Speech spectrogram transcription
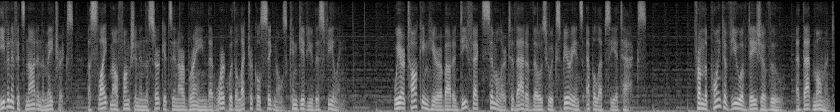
even if it's not in the matrix, a slight malfunction in the circuits in our brain that work with electrical signals can give you this feeling. We are talking here about a defect similar to that of those who experience epilepsy attacks. From the point of view of deja vu, at that moment,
